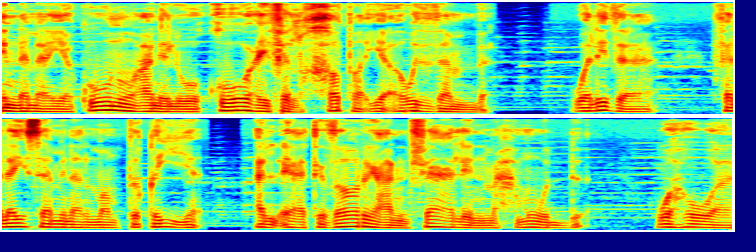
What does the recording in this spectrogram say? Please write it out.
إنما يكون عن الوقوع في الخطأ أو الذنب. ولذا فليس من المنطقي الاعتذار عن فعل محمود وهو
